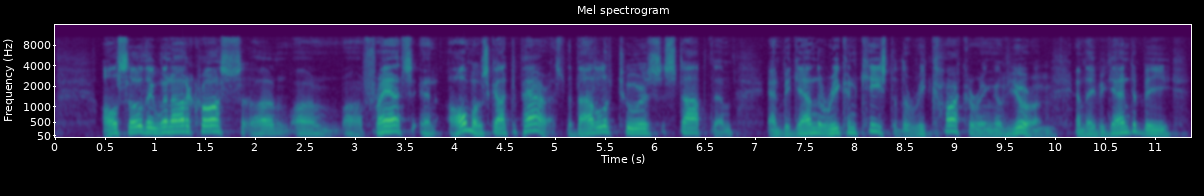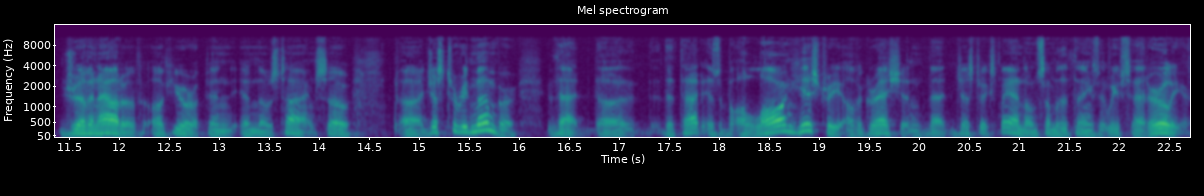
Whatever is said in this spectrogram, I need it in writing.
Also, they went out across um, um, uh, France and almost got to Paris. The Battle of Tours stopped them and began the reconquista, the reconquering of Europe. And they began to be driven out of, of Europe in, in those times. So, uh, just to remember that, uh, that that is a long history of aggression, that just to expand on some of the things that we've said earlier.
